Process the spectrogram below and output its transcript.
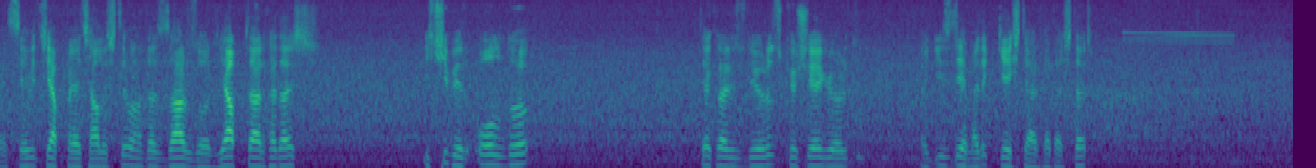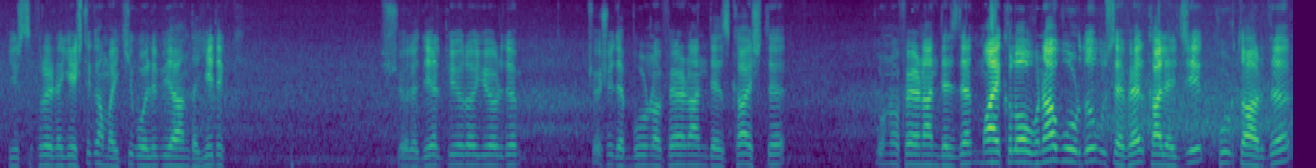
Evet, sevinç yapmaya çalıştı. Onu da zar zor yaptı arkadaş. 2-1 oldu. Tekrar izliyoruz. Köşeye gördük. İzleyemedik. Geçti arkadaşlar. 1-0 öne geçtik ama iki golü bir anda yedik. Şöyle Del Piero'yu gördüm. Köşede Bruno Fernandes kaçtı. Bruno Fernandes'den Michael Owen'a vurdu. Bu sefer kaleci kurtardı.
